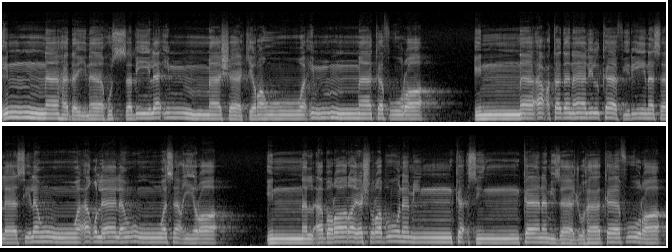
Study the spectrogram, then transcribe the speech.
انا هديناه السبيل اما شاكرا واما كفورا انا اعتدنا للكافرين سلاسلا واغلالا وسعيرا ان الابرار يشربون من كاس كان مزاجها كافورا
